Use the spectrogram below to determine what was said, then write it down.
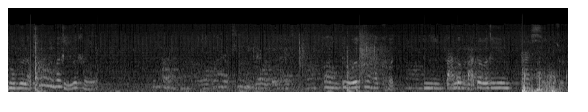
什么会两，他们那边是一个声音。我刚才听你这，我觉得还行。嗯，对，我也听还可以。嗯，拔掉拔掉的声音不大行，就这。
